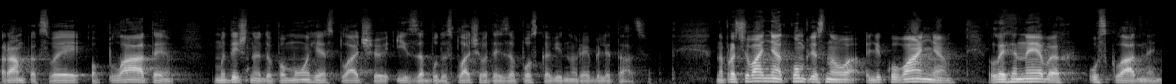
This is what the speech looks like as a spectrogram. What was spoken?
рамках своєї оплати медичної допомоги сплачує і буде сплачувати і за постковідну реабілітацію. Напрацювання комплексного лікування легеневих ускладнень,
